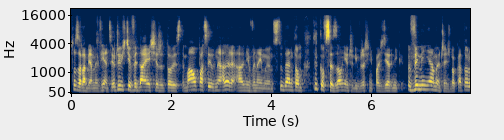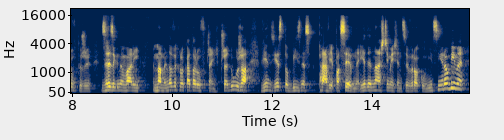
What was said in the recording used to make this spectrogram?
to zarabiamy więcej. Oczywiście wydaje się, że to jest mało pasywne, ale realnie wynajmując studentom, tylko w sezonie, czyli wrzesień, październik, wymieniamy część lokatorów, którzy zrezygnowali, mamy nowych lokatorów, część przedłuża, więc jest to biznes prawie pasywny. 11 miesięcy w roku nic nie robimy,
